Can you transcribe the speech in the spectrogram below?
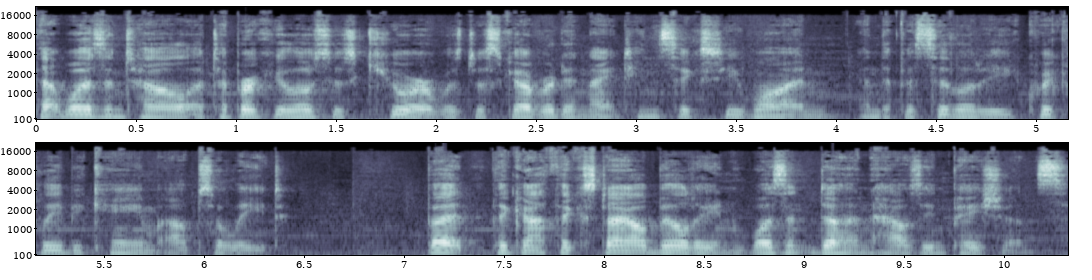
That was until a tuberculosis cure was discovered in 1961 and the facility quickly became obsolete. But the Gothic style building wasn't done housing patients.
